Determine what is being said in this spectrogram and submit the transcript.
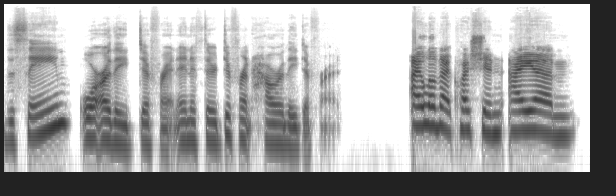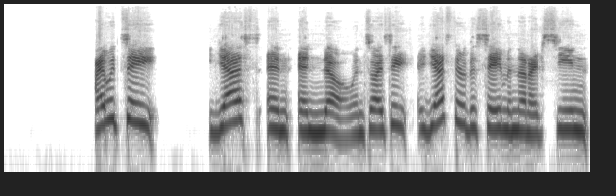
the same or are they different? And if they're different, how are they different? I love that question. I um I would say yes and and no. And so I say yes, they're the same. And then I've seen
